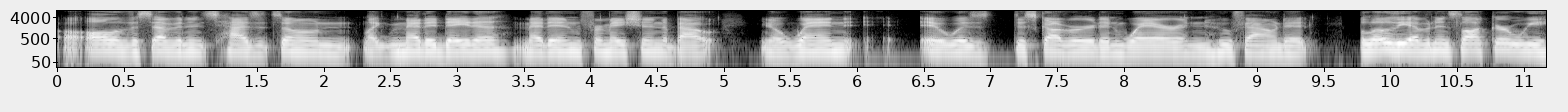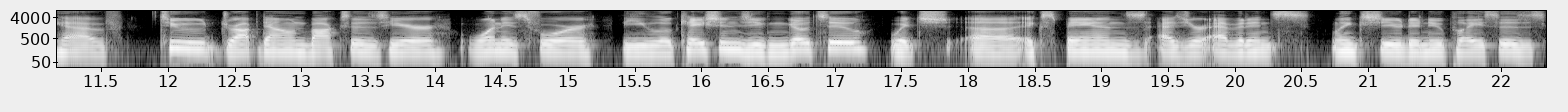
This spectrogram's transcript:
all of this evidence has its own like metadata, meta information about you know when it was discovered and where and who found it. Below the evidence locker, we have two drop down boxes here. One is for the locations you can go to, which uh, expands as your evidence links you to new places.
